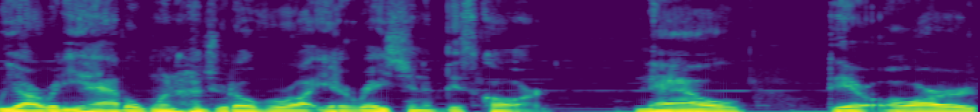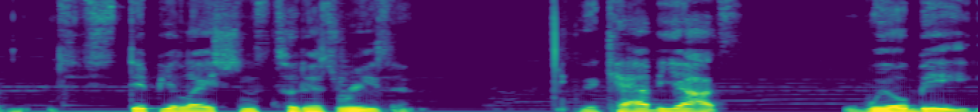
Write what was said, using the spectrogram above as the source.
we already have a 100 overall iteration of this card. Now, there are stipulations to this reason. The caveats will be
